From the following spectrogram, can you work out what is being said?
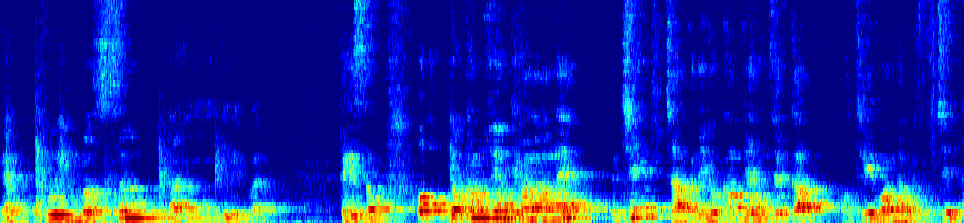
F 인버스 우리가 2 이게 될 거야 되겠어? 어? 역함수 형태가 나왔네? 그치? 자, 근데 역함수의 함수의 값 어떻게 구한다고 했었지?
